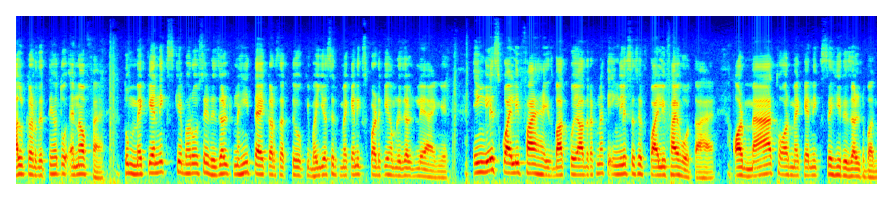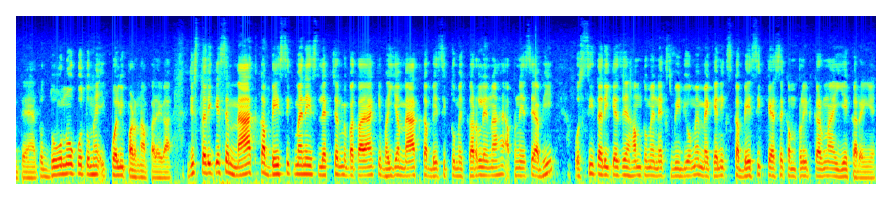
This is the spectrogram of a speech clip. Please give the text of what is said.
हल कर देते हैं तो एनफ है। तो मैकेनिक्स के भरोसे रिज़ल्ट नहीं तय कर सकते हो कि भैया सिर्फ़ मैकेनिक्स पढ़ के हम रिज़ल्ट ले आएँगे। इंग्लिश क्वालिफाई है, इस बात को याद रखना कि इंग्लिश से सिर्फ़ क्वालिफाई होता है और मैथ और मैकेनिक्स से ही रिज़ल्ट बनते हैं। तो दोनों को तुम्हें इक्वली पढ़ना पड़ेगा। जिस तरीके से मैथ का बेसिक मैंने इस लेक्चर में बताया कि भैया मैथ का बेसिक तुम्हें कर लेना है, अपने से अभी उसी तरीके से हम तुम्हें नेक्स्ट वीडियो में मैकेनिक्स का बेसिक कैसे कंप्लीट करना है, ये करेंगे।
